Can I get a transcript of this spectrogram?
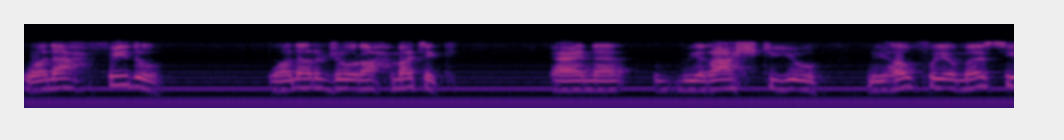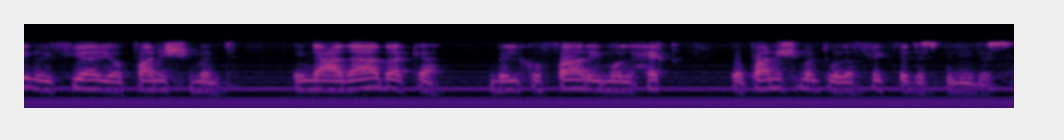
وَنَحْفِدُ وَنَرْجُو رَحْمَتِكَ And uh, we rush to you. We hope for your mercy and we fear your punishment. إِنَّ عَذَابَكَ بِالْكُفَّارِ مُلْحِقٌ Your punishment will afflict the disbelievers.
